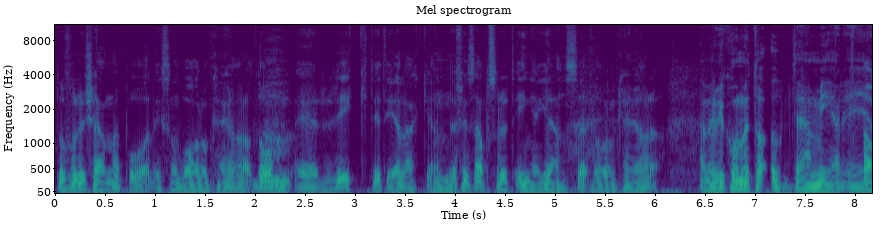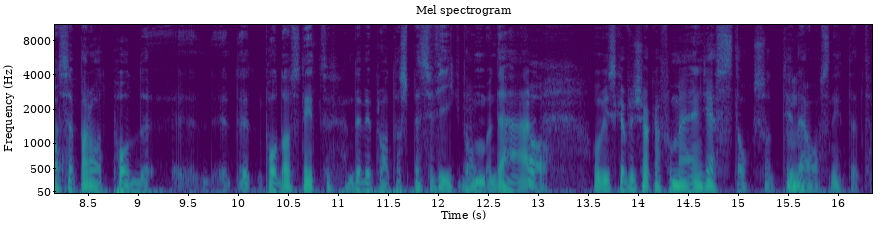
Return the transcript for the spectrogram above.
då får du känna på liksom vad de kan göra. De är riktigt elaka. Mm. Det finns absolut inga gränser för vad de kan göra. Ja, men vi kommer ta upp det här mer i Ja. en separat podd, poddavsnitt där vi pratar specifikt om det här. Ja. Och vi ska försöka få med en gäst också till Mm. det avsnittet.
